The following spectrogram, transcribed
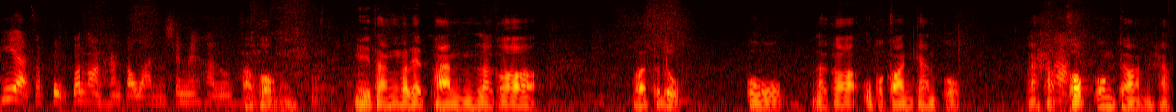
ที่อยากจะปลูกต้นอ่อนทานตะวันใช่ไหมคะลุงครับผม มีทั้งเมล็ดพันธุ์ แล้วก็วัสดุปลูก แล้วก็อุปกรณ์การปลูกนะครับ ครบวงจรครับ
